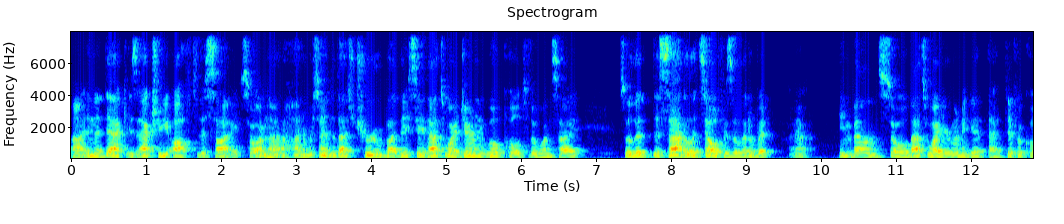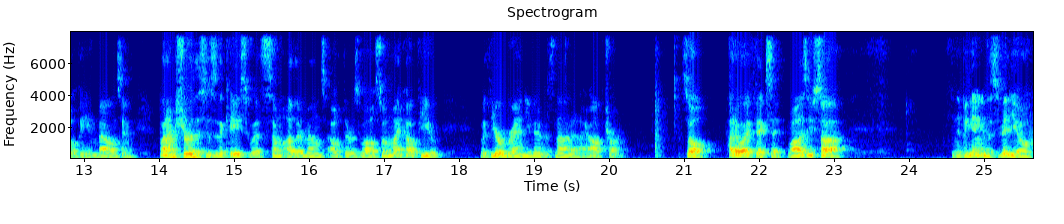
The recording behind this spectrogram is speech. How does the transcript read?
uh, in the Dec is actually off to the side. So I'm not 100% that that's true, but they say that's why I generally will pull to the one side. So the, the saddle itself is a little bit uh, imbalanced. So that's why you're going to get that difficulty in balancing. But I'm sure this is the case with some other mounts out there as well. So it might help you with your brand, even if it's not an Ioptron. So how do I fix it? Well, as you saw, in the beginning of this video,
